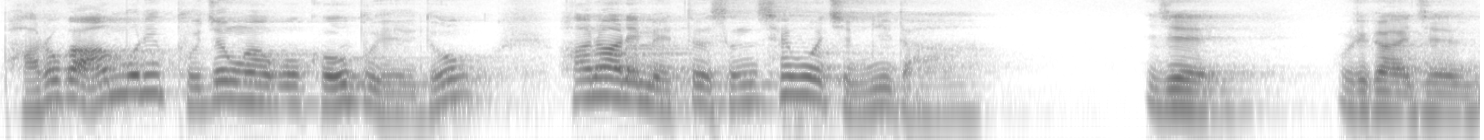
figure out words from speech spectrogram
바로가 아무리 부정하고 거부해도 하나님의 뜻은 세워집니다. 이제 우리가 이제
